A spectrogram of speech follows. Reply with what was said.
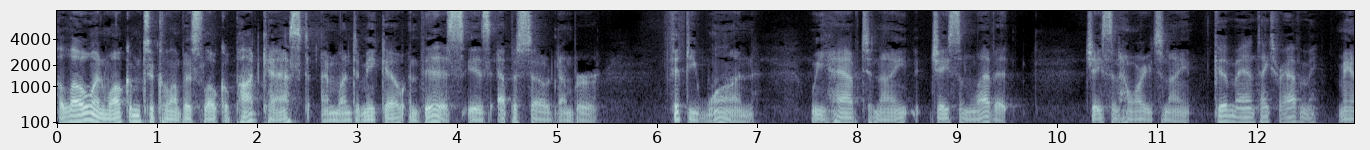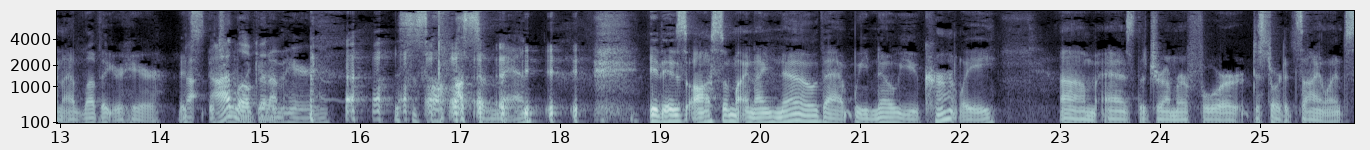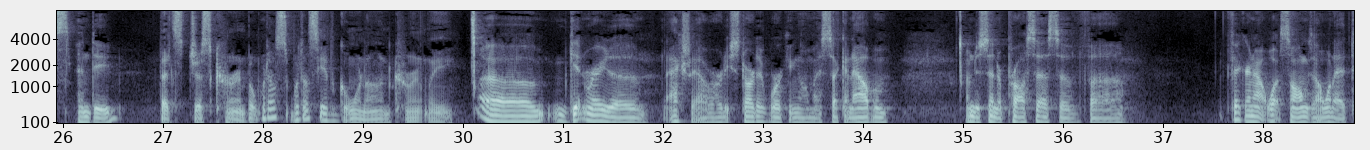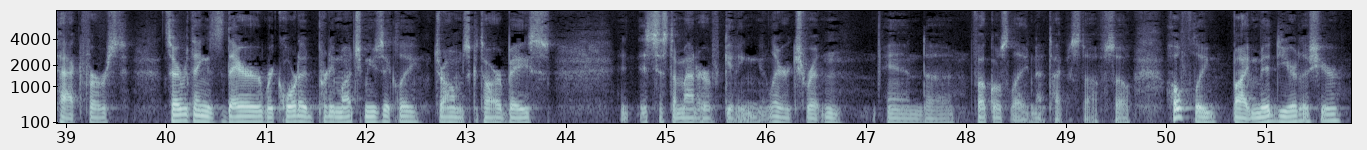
Hello and welcome to Columbus Local Podcast. I'm Len D'Amico, and this is episode number 51. We have tonight Jason Leavitt. Jason, how are you tonight? Good man. Thanks for having me. Man, I love that you're here. It's, I, it's really love good. that I'm here. this is awesome, man. It is awesome, and I know that we know you currently um, as the drummer for Distorted Silence. Indeed that's just current. But what else? What else do you have going on currently? Uh, getting ready to. Actually, I've already started working on my second album. I'm just in a process of uh, figuring out what songs I want to attack first. So everything's there, recorded pretty much musically, drums, guitar, bass. It's just a matter of getting lyrics written and uh, vocals laid and that type of stuff. So hopefully by mid-year this year,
